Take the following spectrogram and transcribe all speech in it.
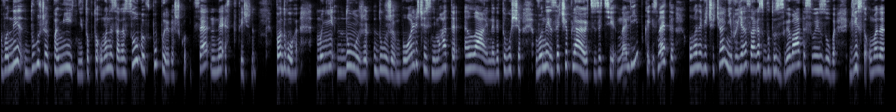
вони дуже помітні. Тобто, у мене зараз зуби в пупиришку, і це не естетично. По-друге, мені дуже-дуже боляче знімати елайнери, тому що вони зачіпляються за ці наліпки, і знаєте, у мене відчуття, ніби я зараз буду зривати свої зуби. Дійсно, у мене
